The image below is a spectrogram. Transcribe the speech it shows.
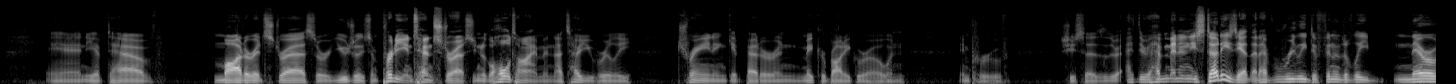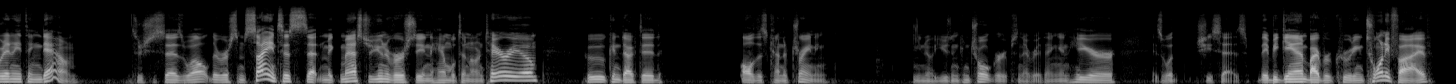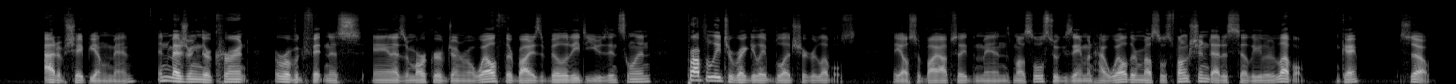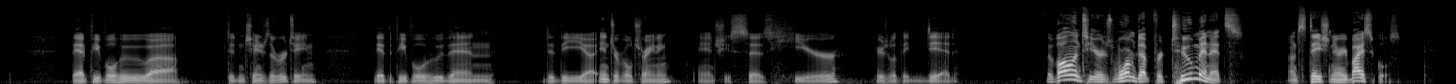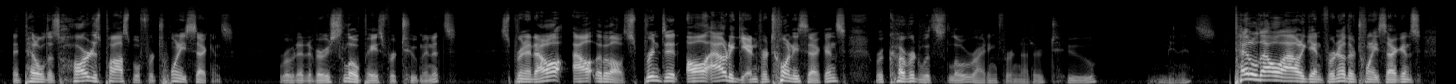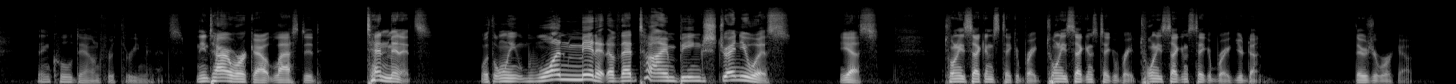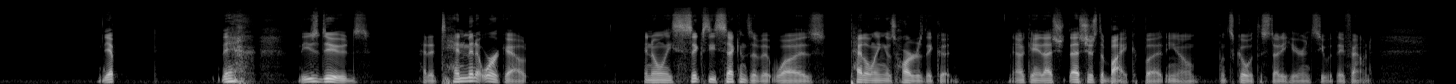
and you have to have moderate stress or usually some pretty intense stress, you know, the whole time. And that's how you really train and get better and make your body grow and improve. She says there, haven't been any studies yet that have really definitively narrowed anything down. So she says, well, there were some scientists at McMaster University in Hamilton, Ontario, who conducted all this kind of training, you know, using control groups and everything. And here is what she says They began by recruiting 25 out of shape young men and measuring their current aerobic fitness and, as a marker of general wealth, their body's ability to use insulin properly to regulate blood sugar levels. They also biopsied the man's muscles to examine how well their muscles functioned at a cellular level. Okay? So, they had people who uh, didn't change their routine. They had the people who then did the uh, interval training. And she says here, here's what they did. The volunteers warmed up for two minutes on stationary bicycles, then pedaled as hard as possible for 20 seconds, rode at a very slow pace for two minutes, sprinted all out, sprinted all out again for 20 seconds, recovered with slow riding for another two minutes, pedaled all out again for another 20 seconds, then cooled down for three minutes. The entire workout lasted 10 minutes, with only one minute of that time being strenuous. Yes, 20 seconds, take a break. 20 seconds, take a break. 20 seconds, take a break. You're done. There's your workout. Yep. These dudes had a 10 minute workout, and only 60 seconds of it was pedaling as hard as they could. Okay, that's that's just a bike, but you know, let's go with the study here and see what they found.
